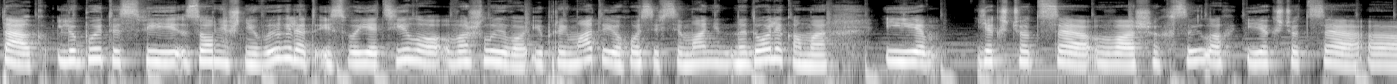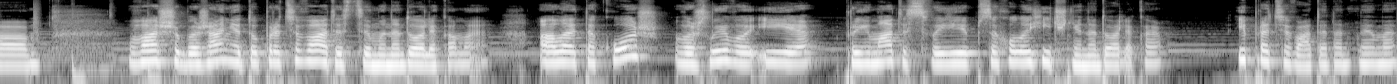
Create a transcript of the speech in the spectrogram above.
так, любити свій зовнішній вигляд і своє тіло важливо і приймати його зі всіма недоліками. І якщо це в ваших силах, і якщо це е, ваше бажання, то працювати з цими недоліками. Але також важливо і приймати свої психологічні недоліки і працювати над ними.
